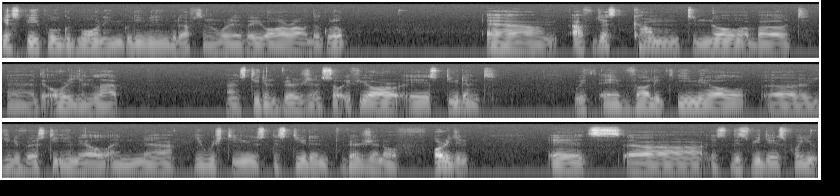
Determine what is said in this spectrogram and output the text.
Yes, people, good morning, good evening, good afternoon, wherever you are around the globe. Um, I've just come to know about uh, the Origin Lab uh, student version. So, if you are a student with a valid email, uh, university email, and uh, you wish to use the student version of Origin, it's, uh, it's this video is for you.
